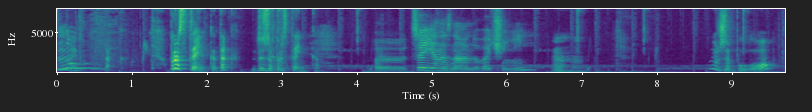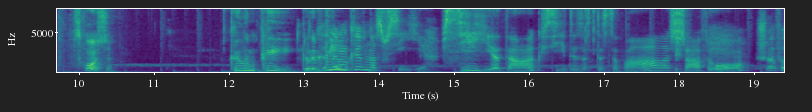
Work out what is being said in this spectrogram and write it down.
Ну, так. Простенька, так? Дуже Так. простенька. Е, це я не знаю, нове чи ні. Угу. Ну, вже було. Схоже. Килимки. Килимки. Килимки в нас всі є. Всі є, так. Всі ти застосувала, шафи. О, Шафи,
